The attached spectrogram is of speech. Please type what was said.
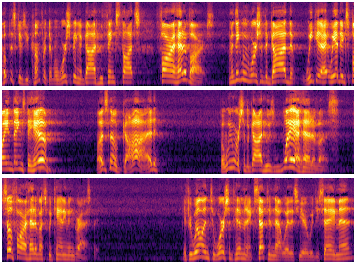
hope this gives you comfort that we're worshiping a God who thinks thoughts far ahead of ours. I mean, think we worshiped a God that we, could, we had to explain things to Him. Well, that's no God. But we worship a God who's way ahead of us, so far ahead of us we can't even grasp it. If you're willing to worship Him and accept Him that way this year, would you say amen? amen.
